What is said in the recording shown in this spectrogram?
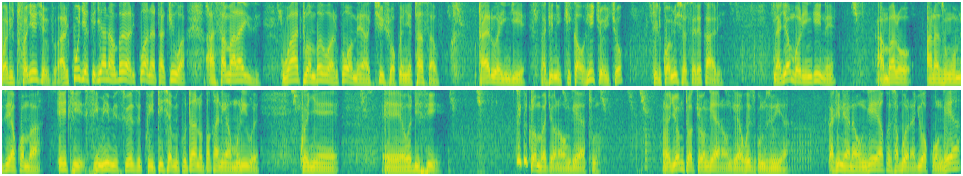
walitufanyia hivyo. Alikuja kijana ambaye alikuwa anatakiwa asamalize watu ambao walikuwa wameachishwa kwenye TASAF tayari waingie, lakini kikao hicho hicho kilikwamisha serikali. Na jambo lingine ambalo anazungumzia kwamba eti si mimi siwezi kuitisha mikutano mpaka niamuliwe kwenye e, ODC. Ni kitu ambacho anaongea tu. Unajua mtu akiongea anaongea, huwezi kumzuia, lakini anaongea kwa sababu anajua kuongea,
